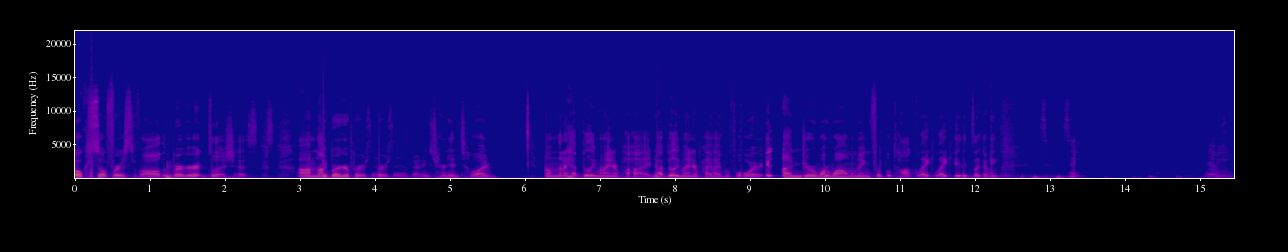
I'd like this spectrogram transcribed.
Okay, so first of all, the burger delicious. I'm um, not a burger person. Person starting to turn into one. Um, then I have Billy Miner pie. I had Billy Miner pie before. It's underwhelming for people talk like like it's like a. Sammy. Sammy.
